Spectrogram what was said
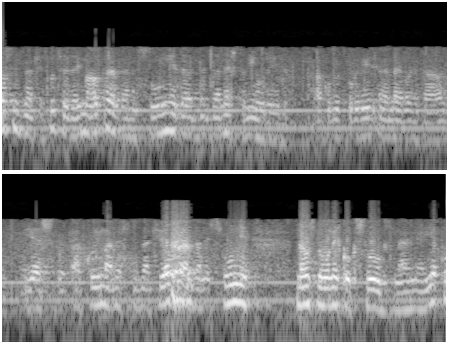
Osim znači slučaj da ima opravdane sumnje da, da, da nešto nije u redu. Ako bi pogriješio na najbolje da. Jeste, ako ima nešto, znači opravdane sumnje na osnovu nekog svog znanja. Iako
